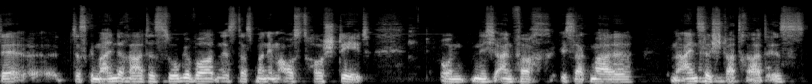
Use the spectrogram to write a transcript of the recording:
der, des Gemeinderates so geworden ist, dass man im Austausch steht. Und nicht einfach, ich sag mal, ein Einzelstadtrat ist,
